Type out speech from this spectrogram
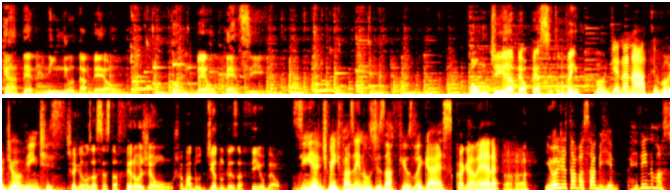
Caderninho da Bel, com Bel Pesce. Bom dia, Bel Pesce, tudo bem? Bom dia, Nanato, e bom dia, ouvintes. Chegamos à sexta-feira, hoje é o chamado Dia do Desafio, Bel. Sim, a gente vem fazendo uns desafios legais com a galera. Aham. E hoje eu tava, sabe, re- revendo umas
